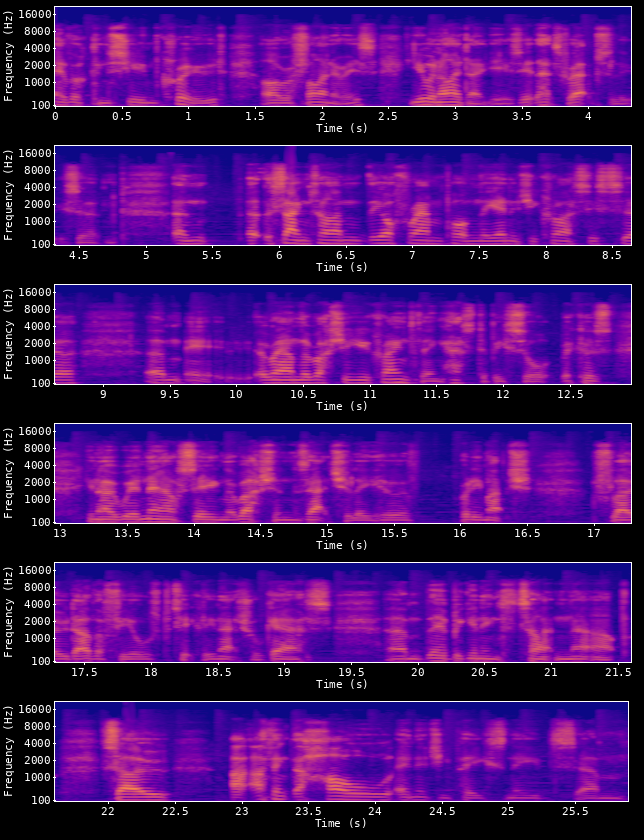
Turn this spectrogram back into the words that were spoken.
ever consume crude are refineries. You and I don't use it. That's for absolutely certain. And at the same time, the off ramp on the energy crisis. Uh, um, around the Russia Ukraine thing has to be sought because, you know, we're now seeing the Russians actually who have pretty much flowed other fuels, particularly natural gas, um, they're beginning to tighten that up. So I think the whole energy piece needs um,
